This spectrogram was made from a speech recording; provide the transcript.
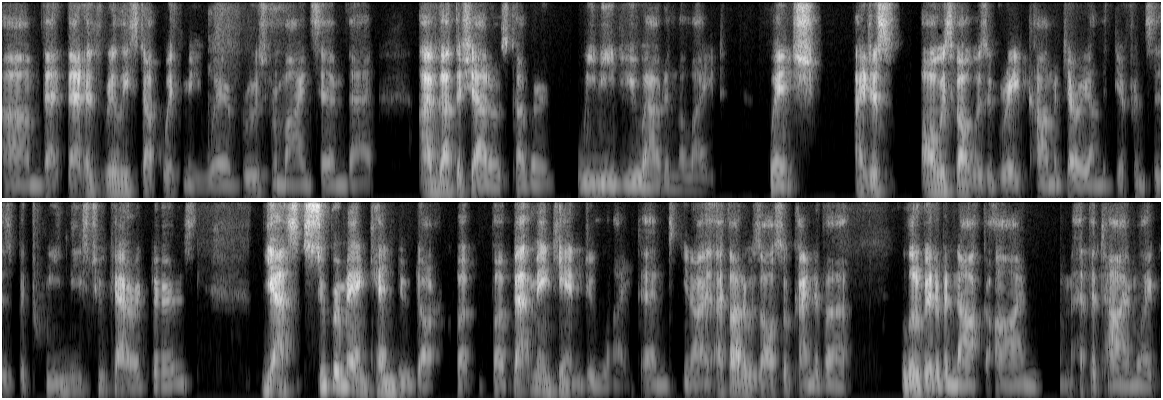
um, that that has really stuck with me, where Bruce reminds him that I've got the shadows covered. We need you out in the light, which I just always felt was a great commentary on the differences between these two characters. Yes, Superman can do dark, but but Batman can't do light. And you know, I, I thought it was also kind of a, a little bit of a knock on um, at the time, like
